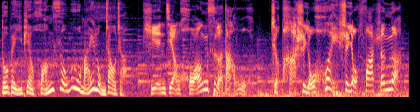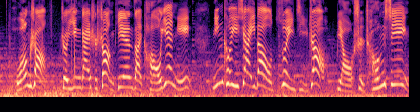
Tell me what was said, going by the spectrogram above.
都被一片黄色雾霾笼罩着。天降黄色大雾，这怕是有坏事要发生啊！皇上，这应该是上天在考验您，您可以下一道罪己诏，表示诚心。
